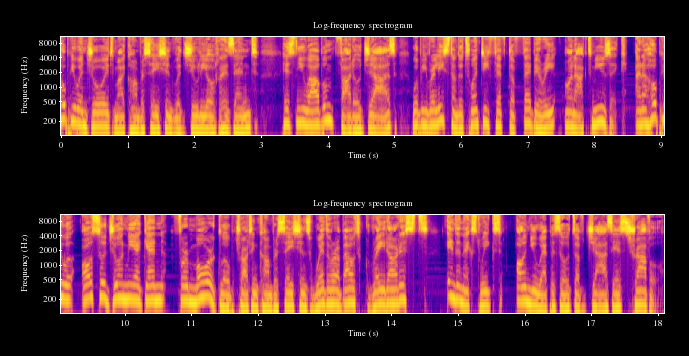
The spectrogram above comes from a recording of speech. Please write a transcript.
Hope you enjoyed my conversation with Julio Rezende. His new album, Fado Jazz, will be released on the 25th of February on Act Music. And I hope you will also join me again for more globe-trotting conversations with or about great artists in the next weeks on new episodes of Jazziz Travel.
